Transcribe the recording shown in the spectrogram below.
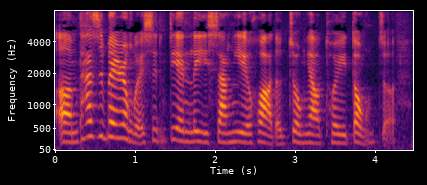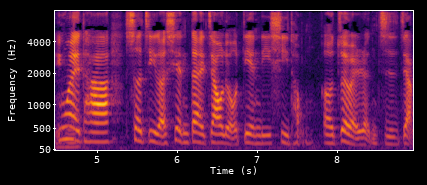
嗯，他是被认为是电力商业化的重要推动者，因为他设计了现代交流电力系统，呃，最为人知这样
